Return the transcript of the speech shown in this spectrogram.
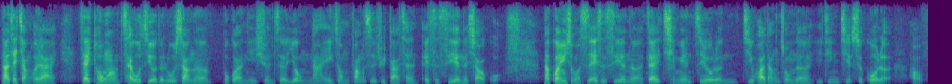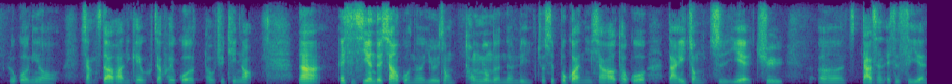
那再讲回来，在通往财务自由的路上呢，不管你选择用哪一种方式去达成 SCN 的效果，那关于什么是 SCN 呢？在前面自由人计划当中呢，已经解释过了。好，如果你有想知道的话，你可以再回过头去听哦。那 SCN 的效果呢，有一种通用的能力，就是不管你想要透过哪一种职业去呃达成 SCN，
